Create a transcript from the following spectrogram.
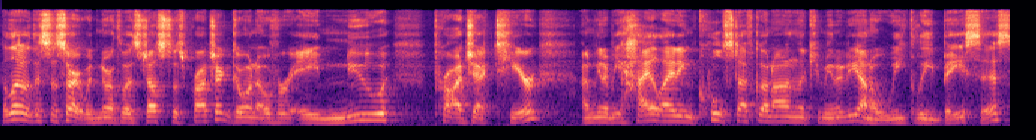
Hello, this is Art with Northwest Justice Project going over a new project here. I'm going to be highlighting cool stuff going on in the community on a weekly basis,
